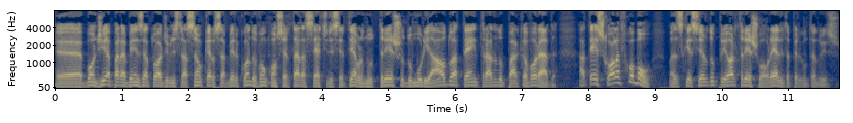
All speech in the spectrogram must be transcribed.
É, bom dia, parabéns à atual administração. Quero saber quando vão consertar a 7 de setembro no trecho do Murialdo até a entrada do Parque Alvorada. Até a escola ficou bom, mas esqueceram do pior trecho. O Aurélio está perguntando isso.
